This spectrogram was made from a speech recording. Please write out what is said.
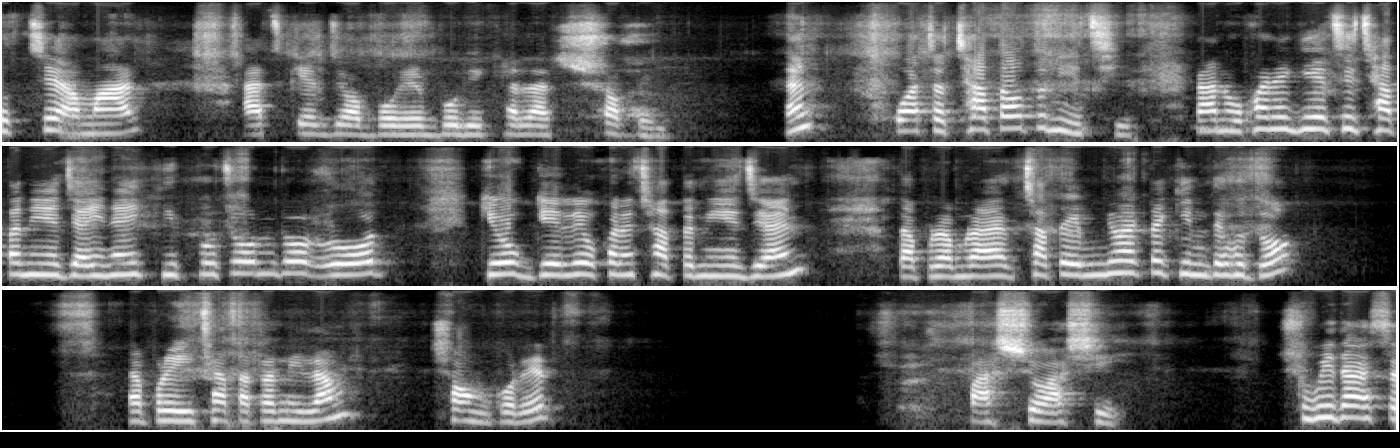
হচ্ছে আমার আজকের জব্বরের বড়ি খেলার শপিং হ্যাঁ? ও আচ্ছা ছাতাও তো নিয়েছি। কারণ ওখানে গিয়েছি, ছাতা নিয়ে যাই নাই। কি প্রচণ্ড রোদ। কেউ গেলে ওখানে ছাতা নিয়ে যান। তারপর আমরা ছাতা এমনিও একটা কিনতে হতো। তারপরে এই ছাতাটা নিলাম শঙ্করের। পাঁচশো আশি। সুবিধা আছে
